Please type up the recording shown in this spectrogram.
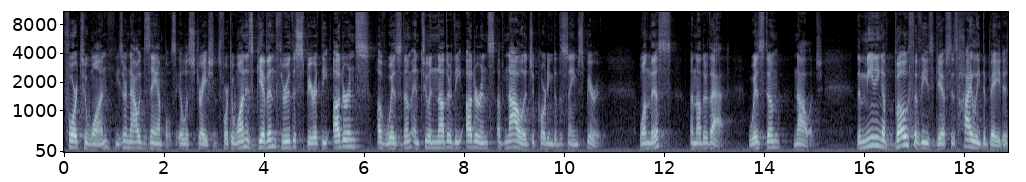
For to one, these are now examples, illustrations. For to one is given through the Spirit the utterance of wisdom, and to another the utterance of knowledge according to the same Spirit. One this, another that. Wisdom, knowledge. The meaning of both of these gifts is highly debated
